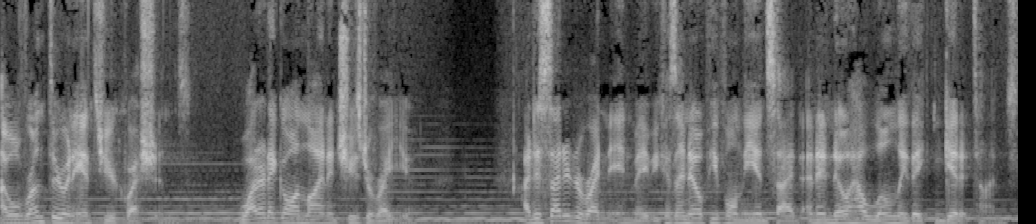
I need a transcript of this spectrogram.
I will run through and answer your questions. Why did I go online and choose to write you? I decided to write an inmate because I know people on the inside and I know how lonely they can get at times.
